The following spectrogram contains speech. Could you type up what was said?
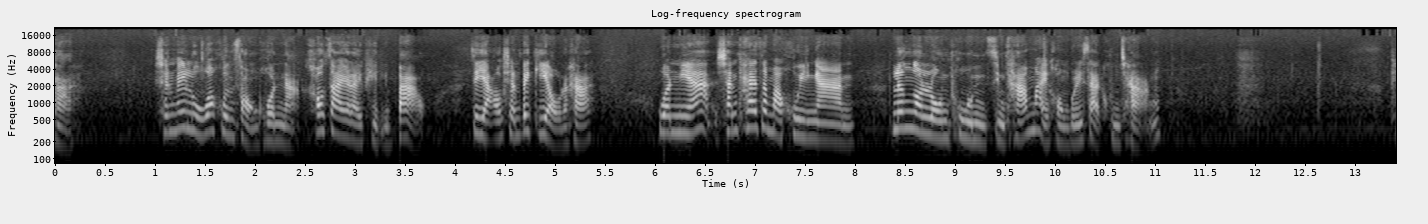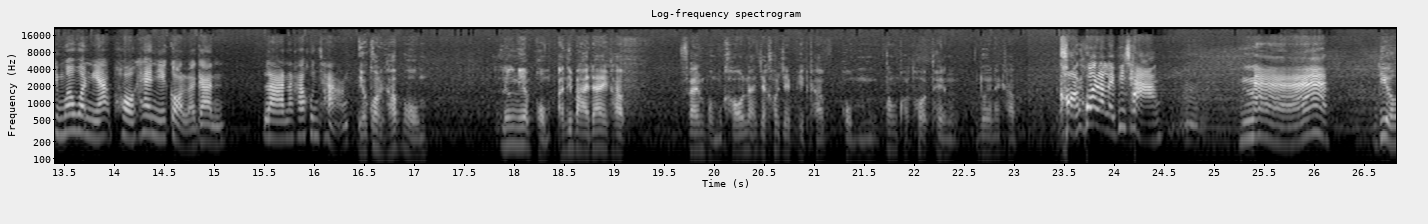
ค่ะ ฉันไม่รู้ว่าคุณสองคนน่ะ เข้าใจอะไรผิดหรือเปล่า จะอย่าเอาฉันไปเกี่ยวนะคะ วันเนี้ยฉันแค่จะมาคุยงาน เรื่องเงินลงทุนสินค้าใหม่ของบริษัทคุณฉาง พิมพ์ว่าวันเนี้ยพอแค่นี้ก่อนละกัน ลานะคะ คุณฉาง เดี๋ยวก่อนครับผม เรื่องเนี้ยผมอธิบายได้ครับ แฟนผมเขาน่าจะเข้าใจผิดครับ ผมต้องขอโทษเทนด้วยนะครับ ขอโทษอะไรพี่ช้างอืม แหมเดี๋ยว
